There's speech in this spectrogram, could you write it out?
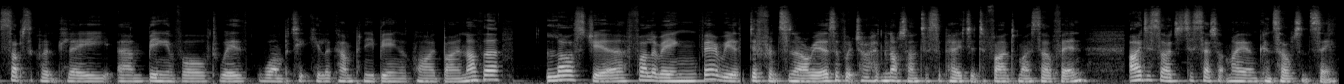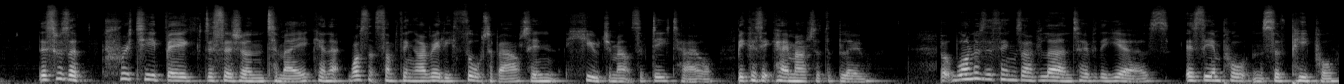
subsequently um, being involved with one particular company being acquired by another last year, following various different scenarios of which I had not anticipated to find myself in, I decided to set up my own consultancy. This was a pretty big decision to make, and it wasn't something I really thought about in huge amounts of detail because it came out of the blue. But one of the things I've learned over the years is the importance of people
